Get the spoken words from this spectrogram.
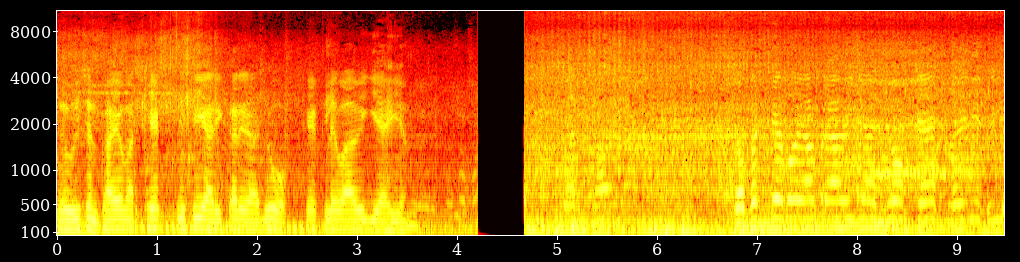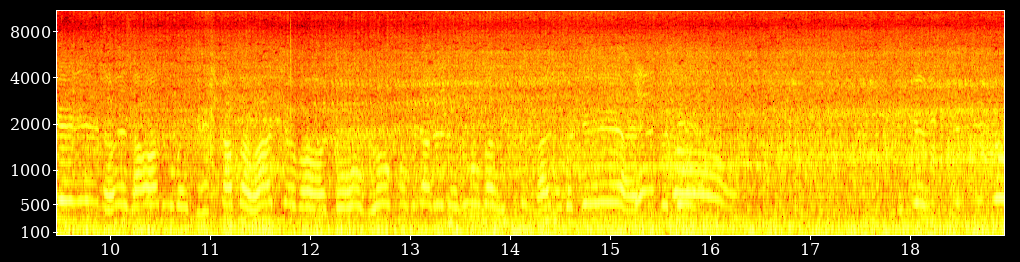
જો વિશનભાઈ અમારે કેકની તૈયારી કરી રહ્યા જુઓ કેક લેવા આવી ગયા છીએ તો બર્થડે બોય આપણે આવી ગયા જો કેક લઈ લીધી હવે ખાવાનું ભાઈ કેક કાપા વાંચવા તો બ્લોગમાં બધા રહેજો જુઓ મારા વિશનભાઈનો બર્થડે હેપી બર્થડે જો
